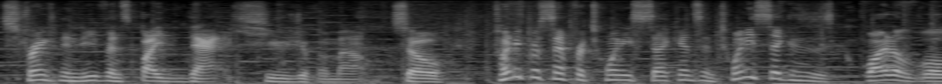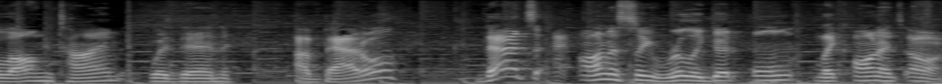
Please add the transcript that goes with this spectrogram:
strength and defense by that huge of amount. So 20% for 20 seconds, and 20 seconds is quite a long time within a battle. That's honestly really good on, like on its own.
